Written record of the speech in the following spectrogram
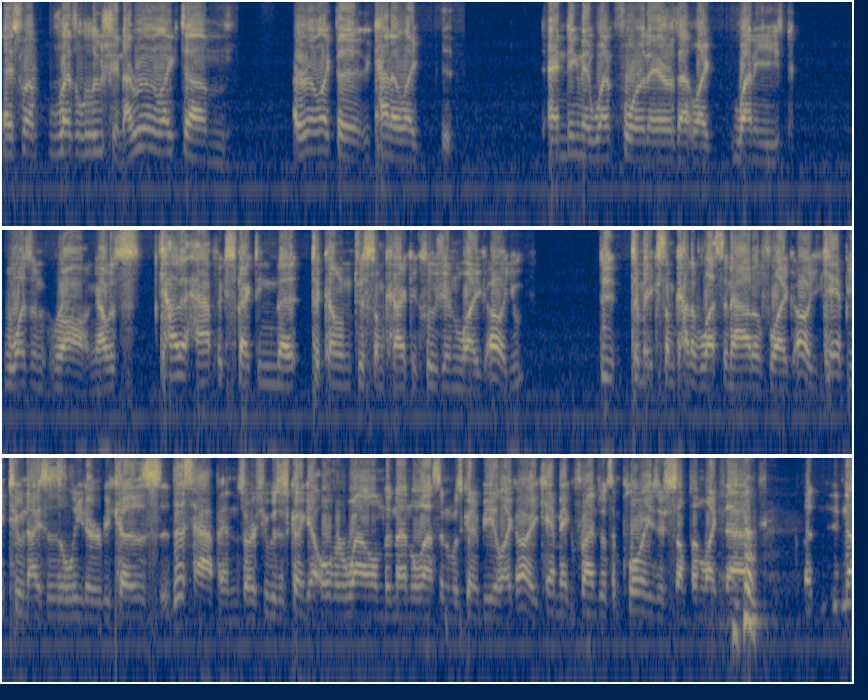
nice re- resolution. I really liked, um, I really liked the kind of like ending they went for there. That like Leni wasn't wrong. I was kind of half expecting that to come to some kind of conclusion, like, oh, you to, make some kind of lesson out of like, oh, you can't be too nice as a leader because this happens, or she was just going to get overwhelmed, and then the lesson was going to be like, oh, you can't make friends with employees or something like that. but no,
